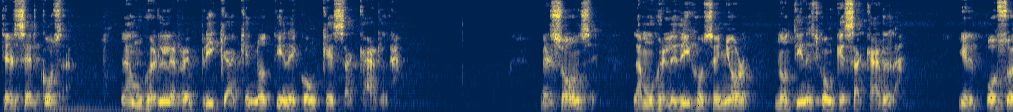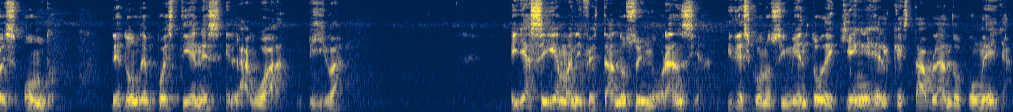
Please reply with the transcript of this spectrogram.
Tercer cosa, la mujer le replica que no tiene con qué sacarla. Verso 11. La mujer le dijo, Señor, no tienes con qué sacarla, y el pozo es hondo. ¿De dónde pues tienes el agua viva? Ella sigue manifestando su ignorancia y desconocimiento de quién es el que está hablando con ella.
